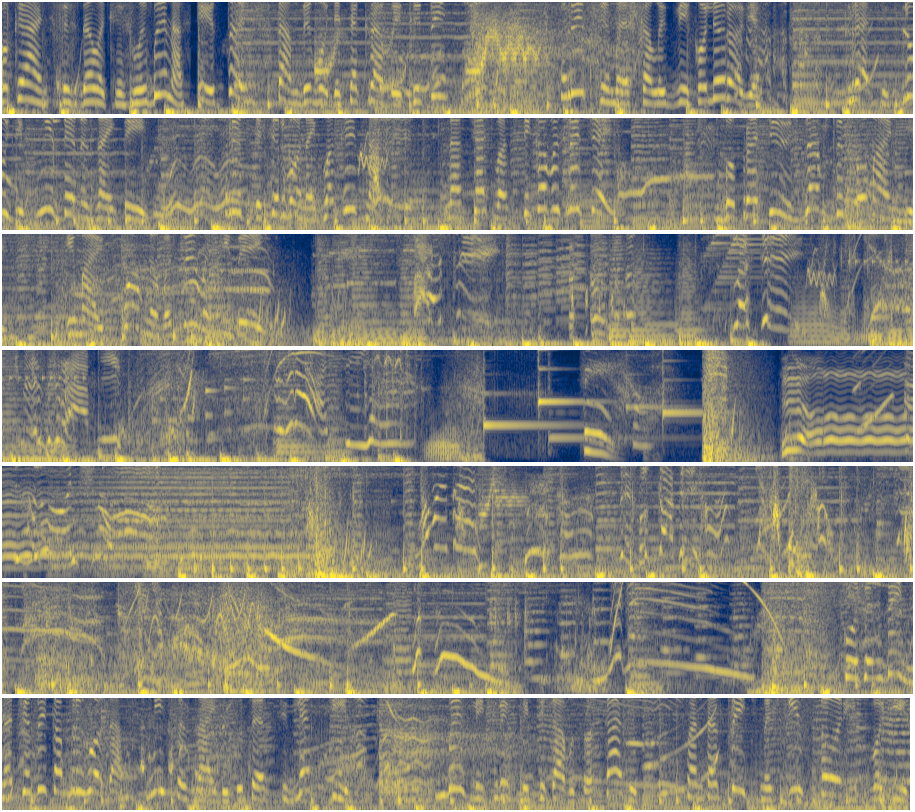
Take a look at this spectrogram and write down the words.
океанських далеких глибинах І ти. Там, де водяться краби і кити, рибки мешкали дві кольорові. Кращих друзів ніде не знайти. Рибка червона і блакитна навчать вас цікавих речей, бо працюють завжди в команді і мають повно веселих ідей. Незграбність! Грація! Тихо. Гучно! Кожен день, наче дика пригода. Місце знайдуть у серці для всіх. Безліч рибки цікавих розкажуть фантастичних історій своїх.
